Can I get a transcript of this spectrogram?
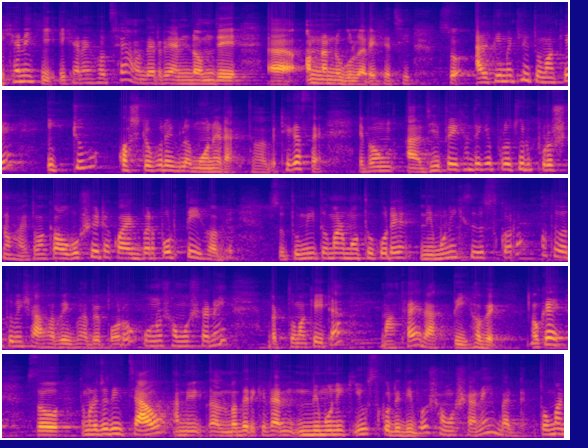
এখানে কি? এখানে হচ্ছে আমাদের র্যান্ডম যে অন্যান্যগুলো রেখেছি। সো আলটিমেটলি তোমাকে একটু কষ্ট করে এগুলো মনে রাখতে হবে, ঠিক আছে? এবং যেহেতু এখান থেকে প্রচুর প্রশ্ন হয় তোমাকে অবশ্যই এটা কয়েকবার পড়তেই হবে। সো তুমি তোমার মতো করে নেমোনিক্স ইউজ করো অথবা তুমি স্বাভাবিকভাবে পড়ো, কোনো সমস্যা নেই বাট তোমাকে এটা মাথায় রাখতেই হবে। ওকে সো তোমরা যদি চাও, আমি আমাদেরকে এটা নেমোনিক ইউজ করে দিব, সমস্যা নেই বাট তোমার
